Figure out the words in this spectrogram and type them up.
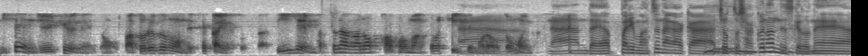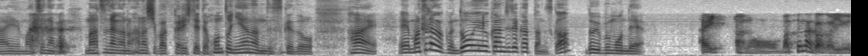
2019年のバトル部門で世界を取った DJ 松永のパフォーマンスを聞いてもらおうと思います。なんだやっぱり松永かちょっと尺なんですけどねああいう松永松永の話ばっかりしてて本当に嫌なんですけどはい、えー松永君どういう感じで勝ったんですかどういう部門ではい、あの松永が優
